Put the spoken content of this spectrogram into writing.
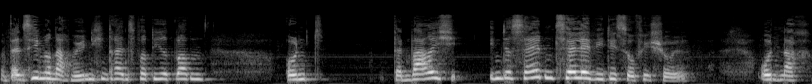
Und dann sind wir nach München transportiert worden und dann war ich in derselben Zelle wie die Sophie Scholl. Und nach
